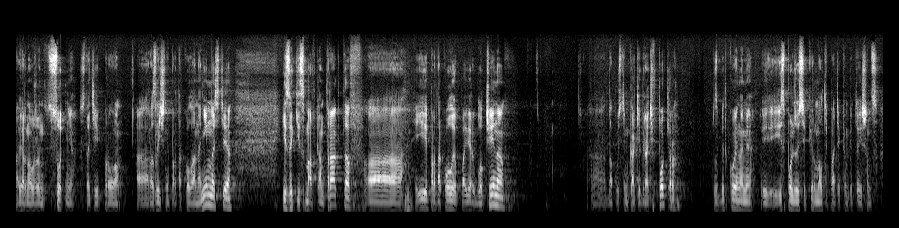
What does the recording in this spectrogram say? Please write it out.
наверное, уже сотни статей про а, различные протоколы анонимности, языки смарт-контрактов а, и протоколы поверх блокчейна. А, допустим, как играть в покер с биткоинами, используя Secure Multiparty Computations –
